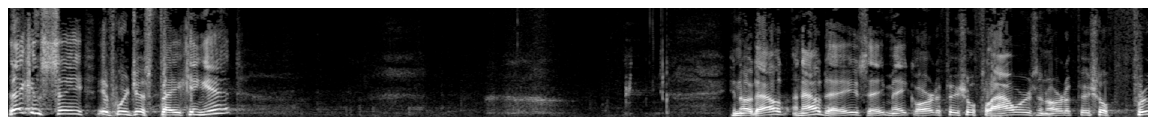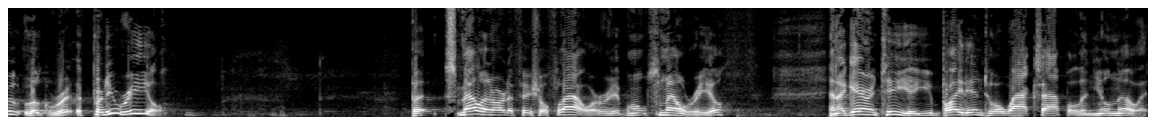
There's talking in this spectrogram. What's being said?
They can see if we're just faking it. You know, nowadays they make artificial flowers and artificial fruit look re- pretty real. But smell an artificial flower, it won't smell real. And I guarantee you, you bite into a wax apple and you'll know it.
